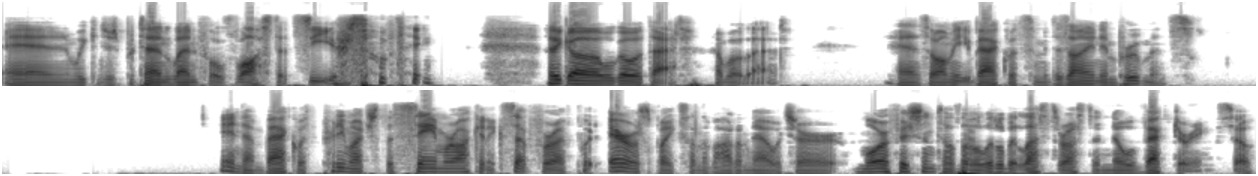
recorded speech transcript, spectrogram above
and we can just pretend Lenfield's lost at sea or something. Think uh, we'll go with that. How about that? And so I'll meet you back with some design improvements. And I'm back with pretty much the same rocket except for I've put aerospikes on the bottom now which are more efficient although a little bit less thrust and no vectoring. So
